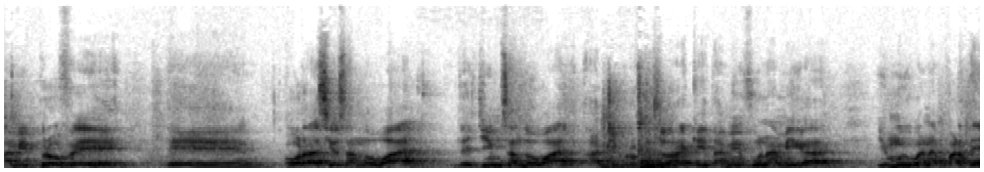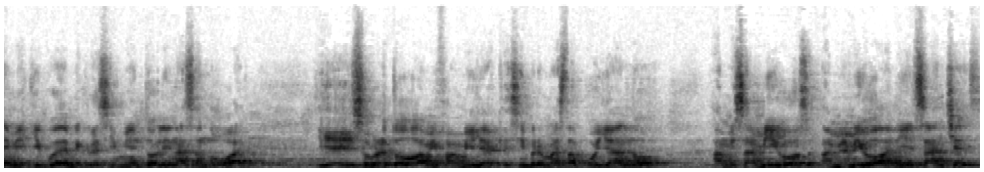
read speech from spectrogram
a mi profe eh, Horacio Sandoval, de Jim Sandoval, a mi profesora que también fue una amiga y muy buena parte de mi equipo y de mi crecimiento, Lina Sandoval, y, eh, sobre todo a mi familia que siempre me está apoyando, a mis amigos, a mi amigo Daniel Sánchez,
